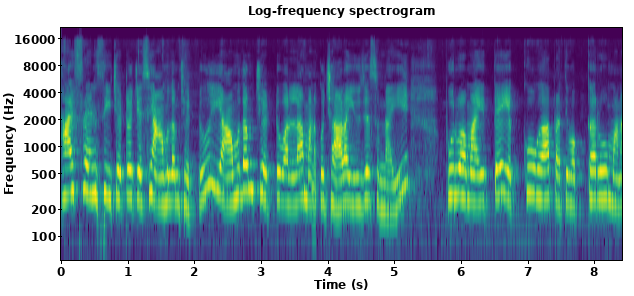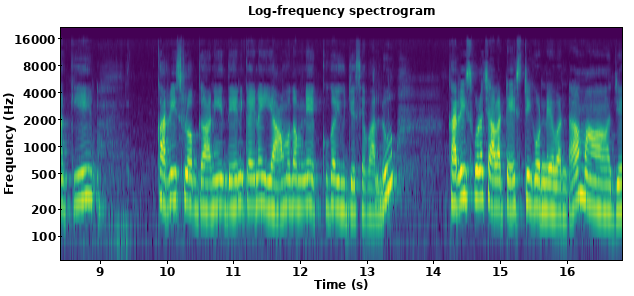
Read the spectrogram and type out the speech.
హాయ్ ఫ్రెండ్స్ ఈ చెట్టు వచ్చేసి ఆముదం చెట్టు. ఈ ఆముదం చెట్టు వల్ల మనకు చాలా యూజెస్ ఉన్నాయి. పూర్వం అయితే ఎక్కువగా ప్రతి ఒక్కరూ మనకి కర్రీస్లోకి కానీ దేనికైనా ఈ ఆముదంనే ఎక్కువగా యూజ్ చేసేవాళ్ళు. కర్రీస్ కూడా చాలా టేస్టీగా ఉండేవంట మా జే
